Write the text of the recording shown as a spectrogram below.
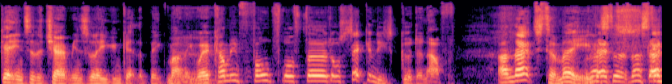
get into the Champions League and get the big money? Where coming fourth or third or second is good enough. And that's to me, Well, that's, that's, the, that's, that's the it.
